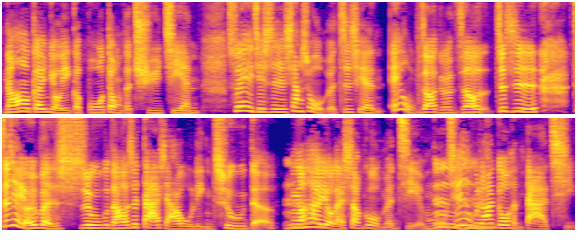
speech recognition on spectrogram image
然后跟有一个波动的区间，所以其实像是我们之前，哎，我不知道你们知道，就是之前有一本书，然后是大侠武林出的，嗯、然后他有来上过我们节目，嗯、其实我觉得他给我很大的启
